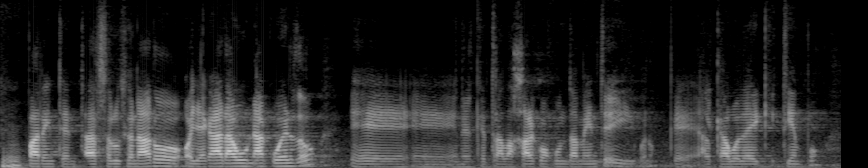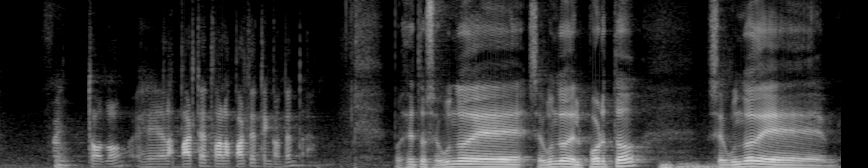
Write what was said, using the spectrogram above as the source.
hmm. para intentar solucionar o, llegar a un acuerdo eh, eh, en el que trabajar conjuntamente y bueno que al cabo de X tiempo pues, hmm. todas las partes todas las partes estén contentas por cierto segundo de segundo del Porto segundo de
